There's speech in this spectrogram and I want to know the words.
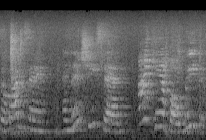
So if I was saying, and then she said, I can't believe it.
